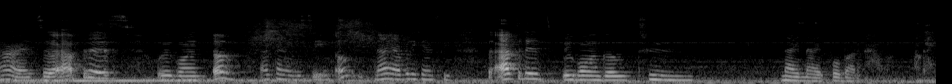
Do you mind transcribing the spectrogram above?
Alright, so after this, we're going, oh, I can't even see. Oh, now I really can't see. So after this, we're going to go to night night for about an hour. Okay.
